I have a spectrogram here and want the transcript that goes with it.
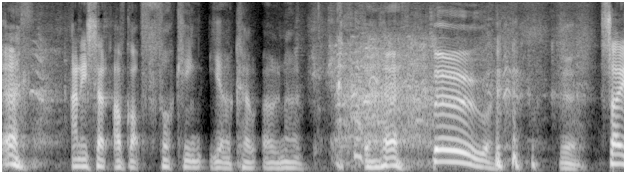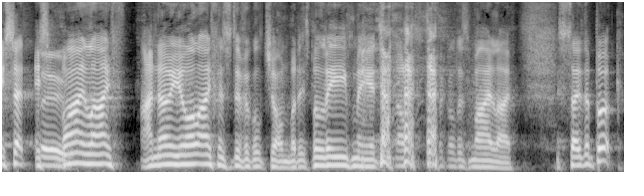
and he said, I've got fucking Yoko Ono. Boo! So he said, It's Boo. my life. I know your life is difficult, John, but it's believe me, it's not as difficult as my life. So the book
